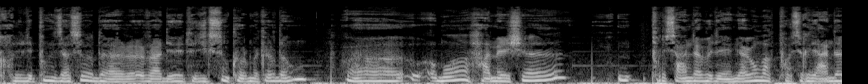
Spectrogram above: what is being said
حدود 15 سال در رادیو تاجیکستان کار می‌کردم و ما همیشه پرسنده بودیم یکم وقت پاسخ دهنده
